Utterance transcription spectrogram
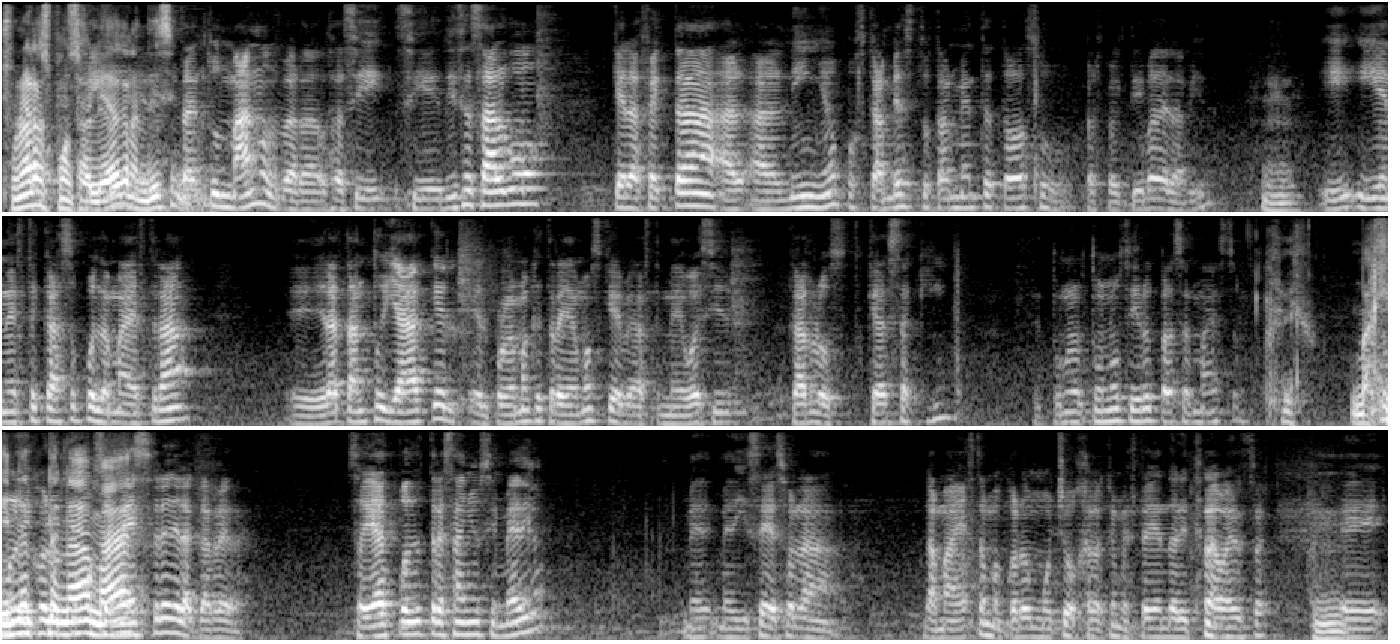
Es una responsabilidad Sí, grandísima. Está en tus manos, ¿verdad? O sea, si, si dices algo que le afecta al, al niño, pues cambias totalmente toda su perspectiva de la vida. Ujú. Y, y en este caso, pues la maestra eh, era tanto ya que el, el problema que traíamos que hasta me voy a decir, Carlos, ¿qué haces aquí? Tú no, tú no sirves para ser maestro. Imagínate nada más. semestre de la carrera. O sea, ya después de tres años y medio, me, me dice eso la, la maestra, me acuerdo mucho, ojalá que me esté viendo ahorita la maestra, Ujú. eh,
